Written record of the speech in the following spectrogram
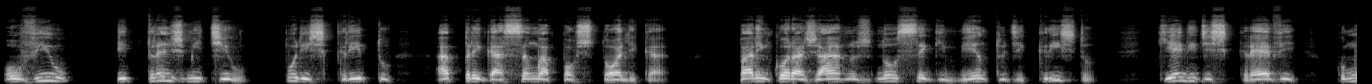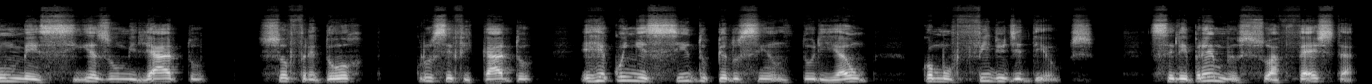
ouviu e transmitiu por escrito a pregação apostólica para encorajar-nos no seguimento de Cristo, que ele descreve como um Messias humilhado, sofredor, crucificado e reconhecido pelo centurião como Filho de Deus. Celebremos sua festa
